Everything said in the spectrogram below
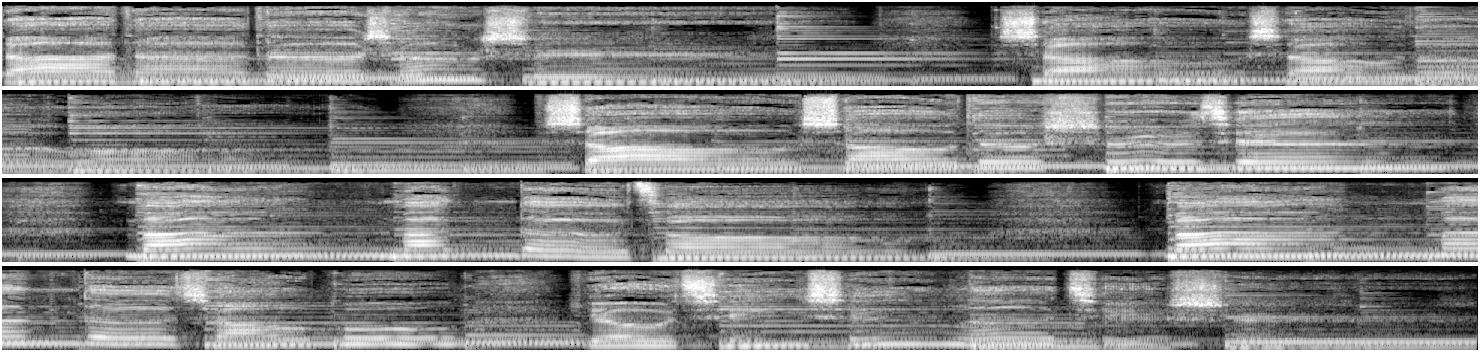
大大的城市，小小的。小小的时间，慢慢的走，慢慢的脚步又清醒了几时？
